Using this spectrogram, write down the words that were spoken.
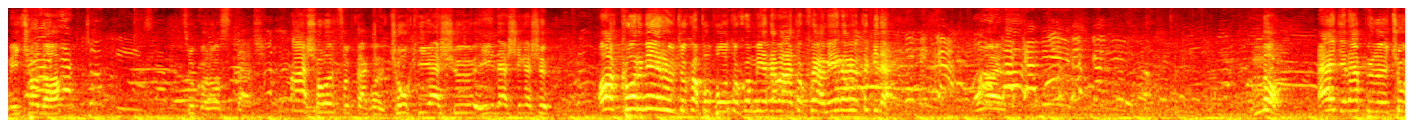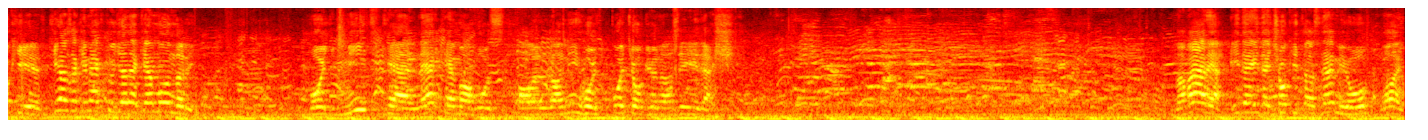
Micsoda? Cukorosztás. Máshol hogy szokták mondani, csoki eső, édesség eső. Akkor miért ültök a popótokon, miért nem álltok fel, miért nem jöttek ide? No, egy repülő csokiért. Ki az, aki meg tudja nekem mondani? Hogy mit kell nekem ahhoz hallani, hogy potyogjon az édes? Na várjál, ide-ide csokit az nem jó, majd.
